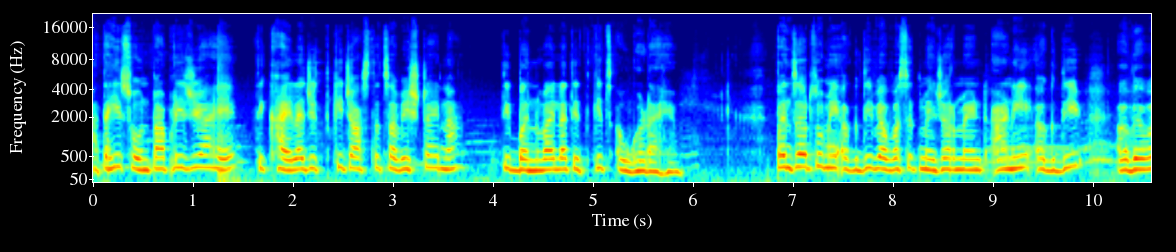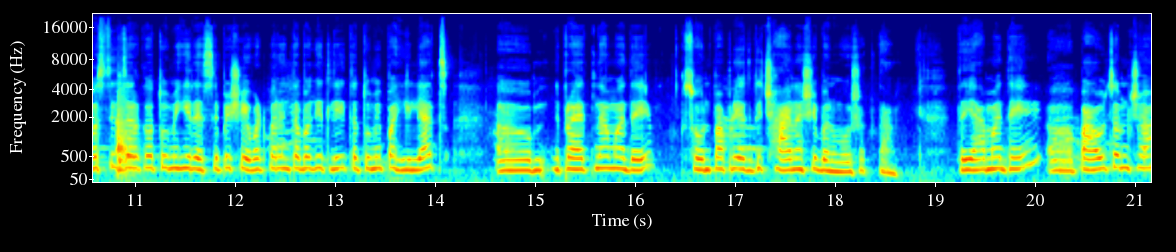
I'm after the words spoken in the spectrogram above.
आता ही सोनपापडी जी आहे ती खायला जितकी जास्त चविष्ट आहे ना ती बनवायला तितकीच अवघड आहे. पण जर तुम्ही अगदी व्यवस्थित मेजरमेंट आणि अगदी व्यवस्थित जर का तुम्ही ही रेसिपी शेवटपर्यंत बघितली तर तुम्ही पहिल्याच प्रयत्नामध्ये सोनपापडी अगदी छान अशी बनवू शकता. तर यामध्ये पाव चमचा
